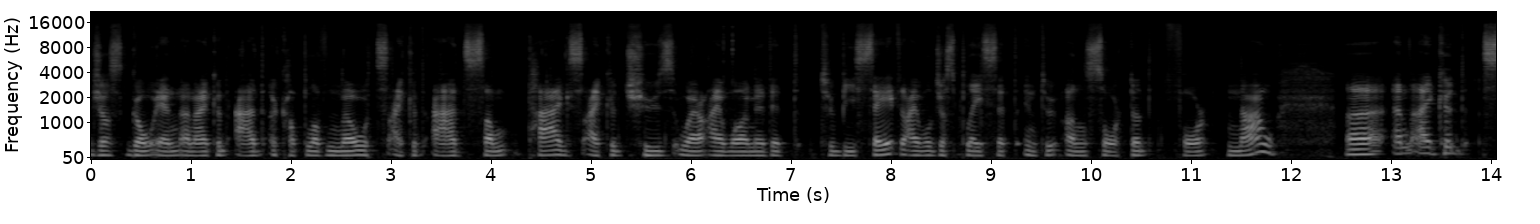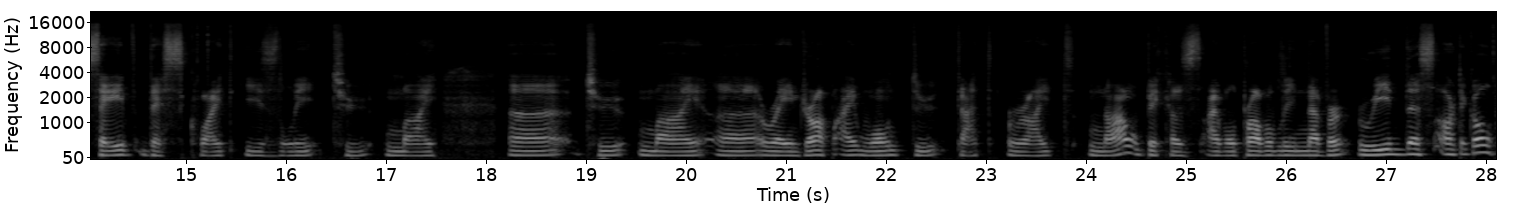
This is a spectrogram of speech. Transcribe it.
just go in and I could add a couple of notes. I could add some tags. I could choose where I wanted it to be saved. I will just place it into unsorted for now. Uh, and I could save this quite easily to my uh, to my uh, raindrop. I won't do that right now because I will probably never read this article.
